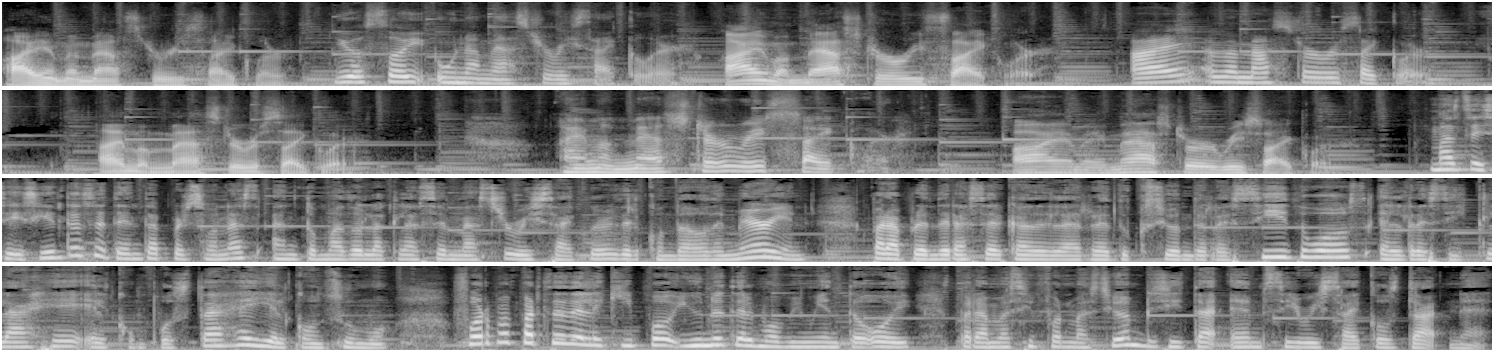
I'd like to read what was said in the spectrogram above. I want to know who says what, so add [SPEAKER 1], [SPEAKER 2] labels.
[SPEAKER 1] I am a master recycler.
[SPEAKER 2] Yo soy una master recycler.
[SPEAKER 3] I'm a master recycler.
[SPEAKER 4] I am a master recycler.
[SPEAKER 5] I'm a master recycler.
[SPEAKER 6] I'm a master recycler.
[SPEAKER 7] I am a master recycler.
[SPEAKER 8] Más de 670 personas han tomado la clase Master Recycler del condado de Marion para aprender acerca de la reducción de residuos, el reciclaje, el compostaje y el consumo. Forma parte del equipo y únete al movimiento hoy. Para más información visita mcrecycles.net.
